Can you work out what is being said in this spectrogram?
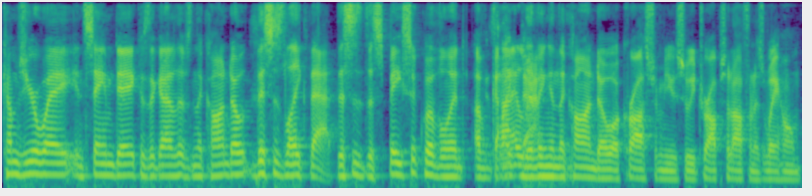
comes your way in same day because the guy lives in the condo. This is like that. This is the space equivalent of It's guy like living in the condo across from you. So he drops it off on his way home.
